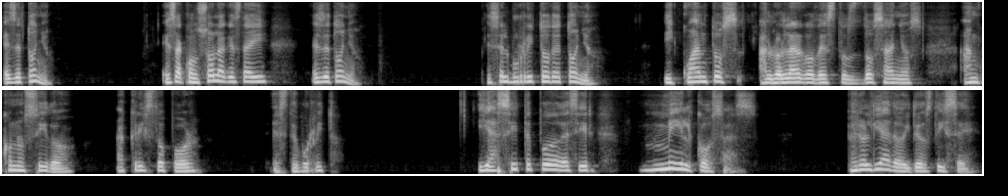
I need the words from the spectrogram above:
es de Toño. Esa consola que está ahí es de Toño. Es el burrito de Toño. ¿Y cuántos a lo largo de estos dos años han conocido a Cristo por este burrito? Y así te puedo decir mil cosas. Pero el día de hoy Dios dice,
